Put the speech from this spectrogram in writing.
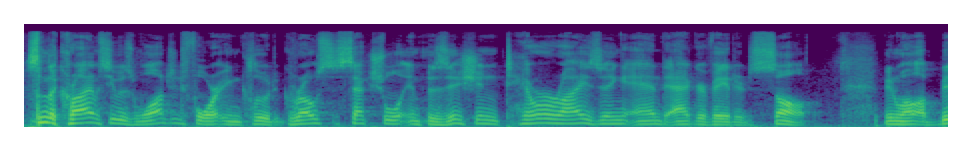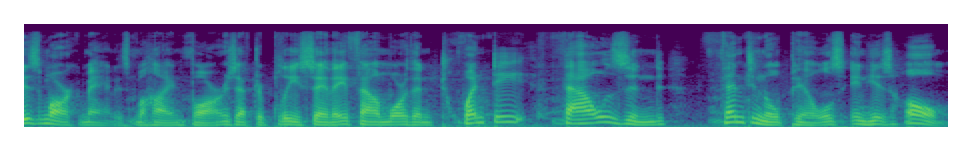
Some of the crimes he was wanted for include gross sexual imposition, terrorizing, and aggravated assault. Meanwhile, a Bismarck man is behind bars after police say they found more than 20,000 fentanyl pills in his home.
